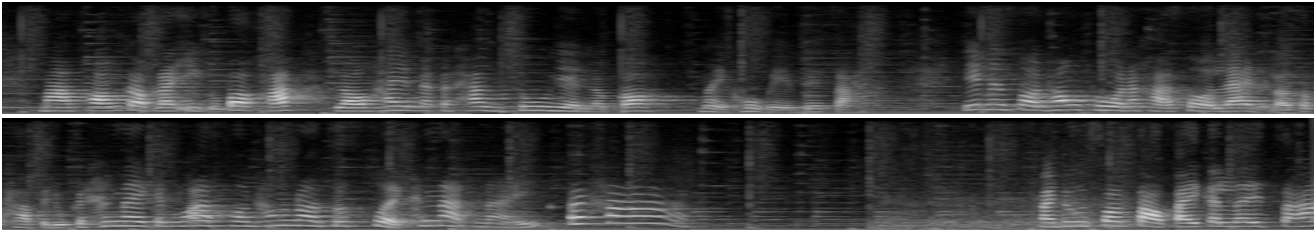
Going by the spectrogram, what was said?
ๆมาพร้อมกับอะไรอีกหรือเปล่าคะเราให้แม้กระทั่งตู้เย็นแล้วก็ไมโครเวฟด้วยจ้ะนี่เป็นโซนห้องครัวนะคะโซนแรกเดี๋ยวเราจะพาไปดูกันข้างในกันว่าโซนห้องนอนจะสวยขนาดไหนไปค่ะมาดูโซนต่อไปกันเลยจ้า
